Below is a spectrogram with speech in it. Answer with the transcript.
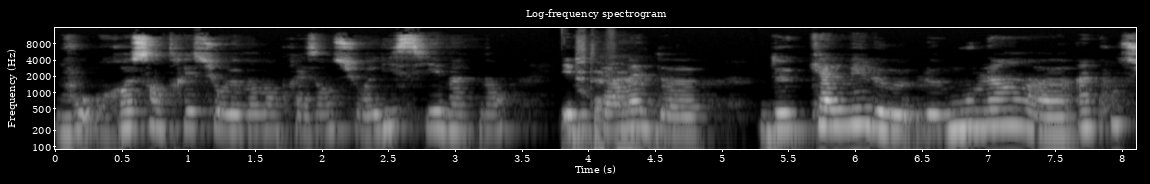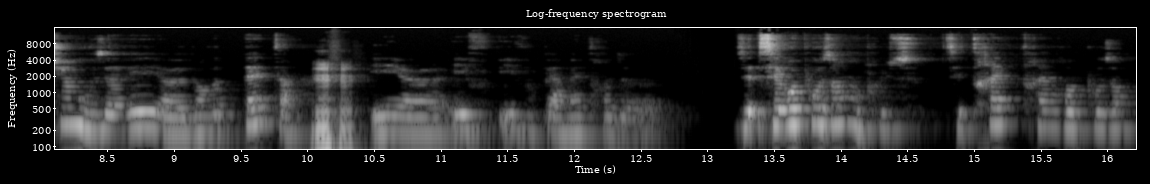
vous recentrer sur le moment présent, sur l'ici et maintenant, et vous permettre de, de, calmer le, le moulin euh, inconscient que vous avez euh, dans votre tête mmh et, euh, et, et, vous permettre de... C'est reposant en plus, c'est très, très reposant.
